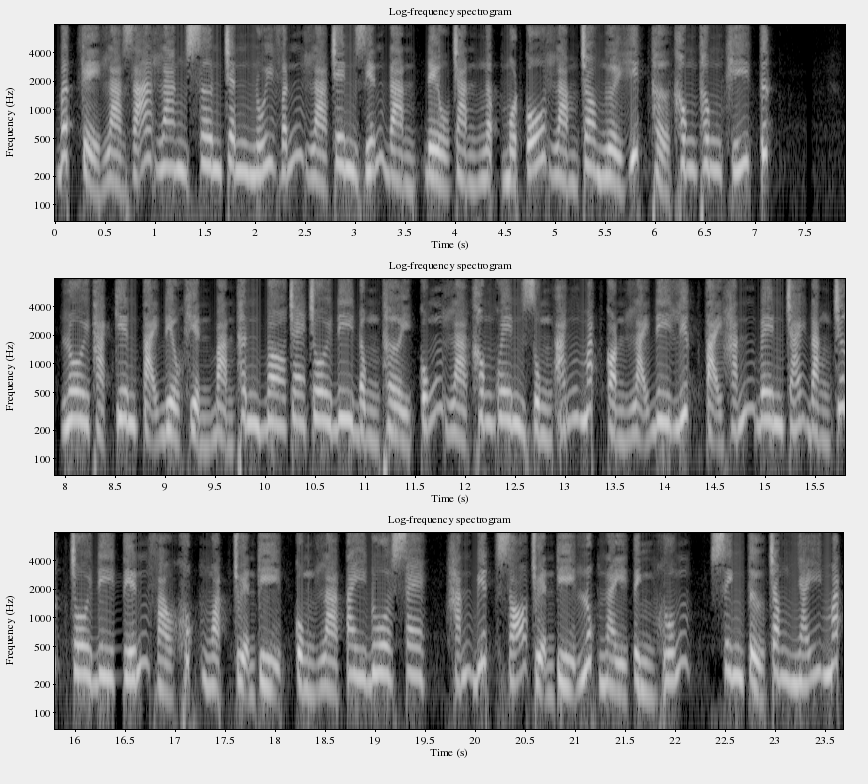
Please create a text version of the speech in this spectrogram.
bất kể là giã lang sơn chân núi vẫn là trên diễn đàn đều tràn ngập một cỗ làm cho người hít thở không thông khí tức. Lôi thạc kiên tại điều khiển bản thân bo che trôi đi đồng thời cũng là không quên dùng ánh mắt còn lại đi liếc tại hắn bên trái đằng trước trôi đi tiến vào khúc ngoặt chuyện kỳ cùng là tay đua xe, hắn biết rõ chuyện kỳ lúc này tình huống, sinh tử trong nháy mắt,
